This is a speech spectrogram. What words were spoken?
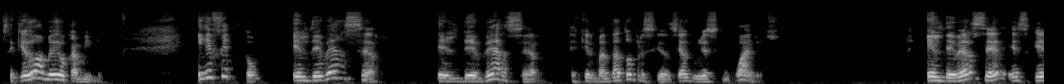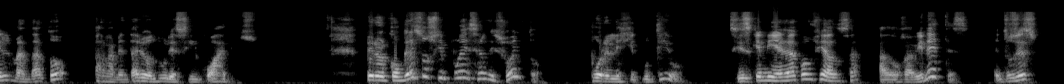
se quedó a medio camino. En efecto, el deber ser, el deber ser es que el mandato presidencial dure cinco años. El deber ser es que el mandato parlamentario dure cinco años. Pero el Congreso sí puede ser disuelto por el Ejecutivo, si es que niega confianza a dos gabinetes. Entonces,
